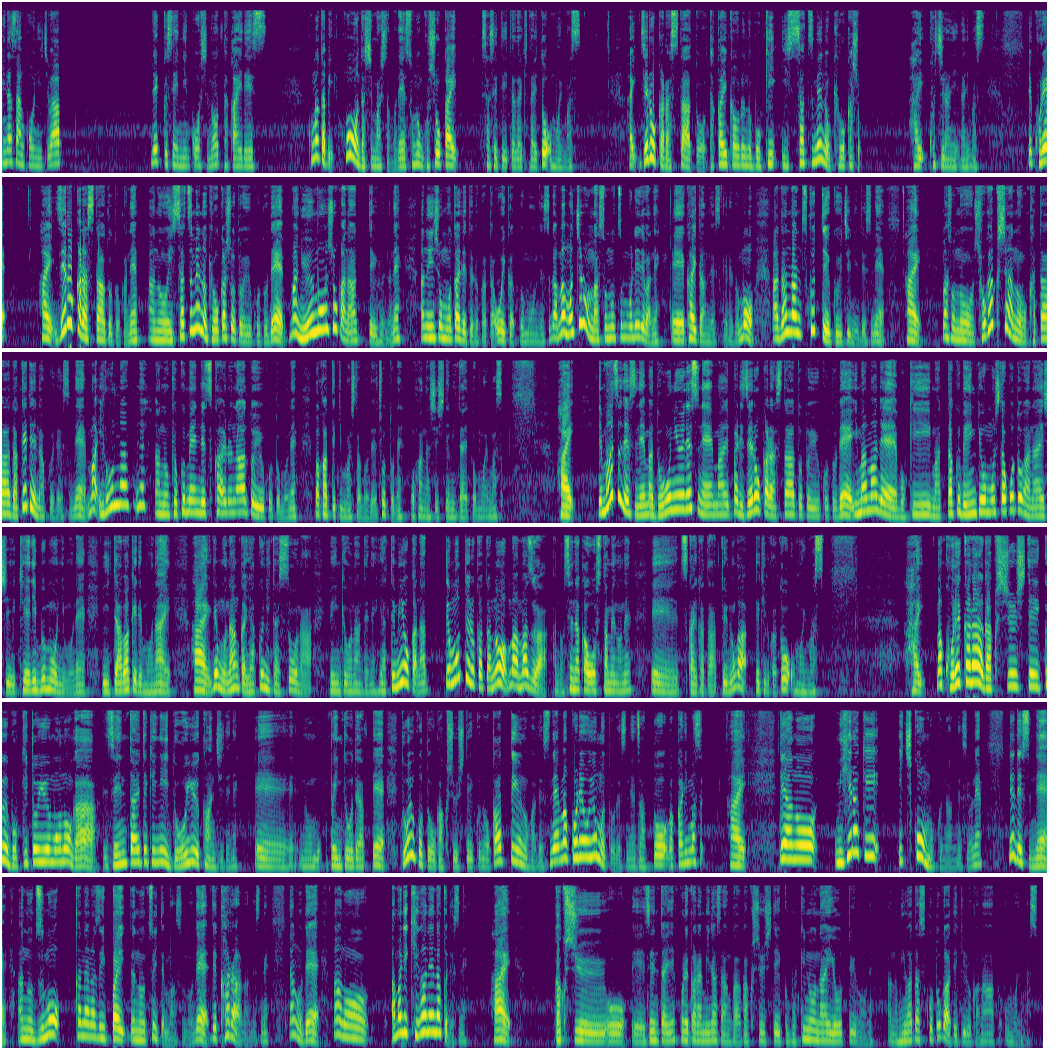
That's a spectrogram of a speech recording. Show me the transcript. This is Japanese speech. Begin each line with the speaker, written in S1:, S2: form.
S1: 皆さんこんにちは。レック専任講師の高井です。この度本を出しましたので、そのご紹介させていただきたいと思います。はい、ゼロからスタート、高井薫の簿記一冊目の教科書。はい、こちらになります。で、これ、はい。ゼロからスタートとかね、あの、一冊目の教科書ということで、まあ入門書かなっていうふうなね、あの印象を持たれてる方多いかと思うんですが、まあもちろんまあそのつもりではね、えー、書いたんですけれども、あだんだん作っていくうちにですね、はい。まあその初学者の方だけでなくですね、まあいろんなね、あの局面で使えるなということもね、分かってきましたので、ちょっとね、お話ししてみたいと思います。はい。で、まずですね、まあ導入ですね。まあやっぱりゼロからスタートということで、今まで簿記全く勉強もしたことがないし、経理部門にもね、いたわけでもない。はい。でもなんか役に立ちそうな勉強なんでね、やってみようかなって思ってる方の、まあまずは、あの、背中を押すためのね、えー、使い方というのができるかと思います。はい。まあ、これから学習していく簿記というものが全体的にどういう感じでね、えー、の勉強であって、どういうことを学習していくのかっていうのがですね、まあ、これを読むとですね、ざっとわかります。はい。で、あの、見開き1項目なんですよね。でですね、あの図も必ずいっぱいあのついてますので、で、カラーなんですね。なので、まあ、あの、あまり気兼ねなくですね、はい。学習を、えー、全体ねこれから皆さんが学習していく簿記の内容っていうのをねあの見渡すことができるかなと思います。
